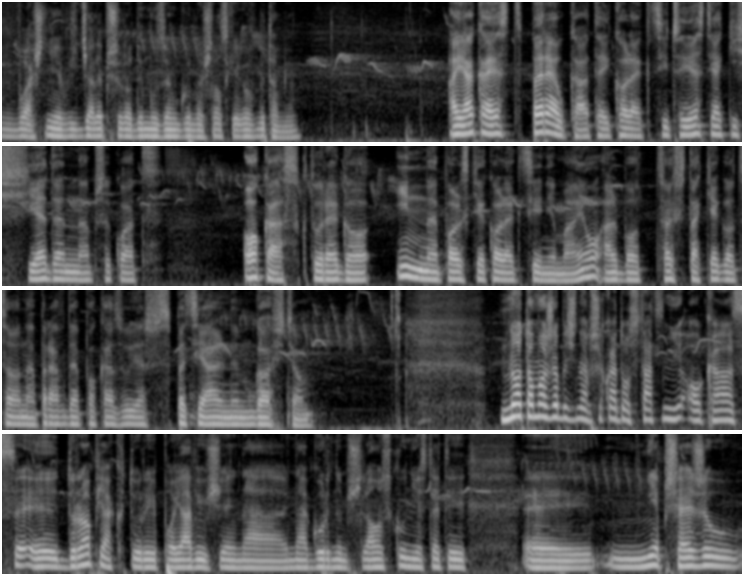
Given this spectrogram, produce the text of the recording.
właśnie w Wydziale Przyrody Muzeum Górnośląskiego w Bytomiu. A jaka jest perełka tej kolekcji? Czy jest jakiś jeden na przykład okaz, którego inne polskie kolekcje nie mają, albo coś takiego, co naprawdę pokazujesz specjalnym gościom? No to może być na przykład ostatni okaz y, Dropia, który pojawił się na, na Górnym Śląsku. Niestety y, nie przeżył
